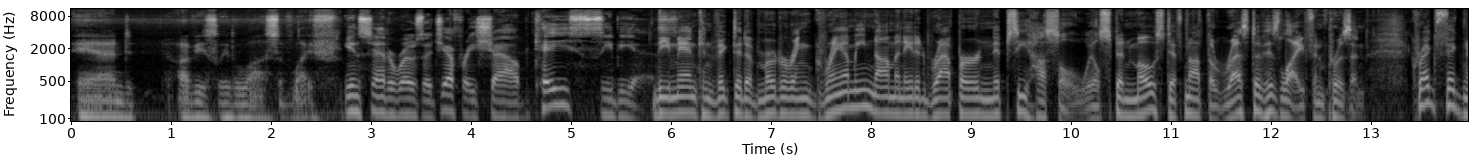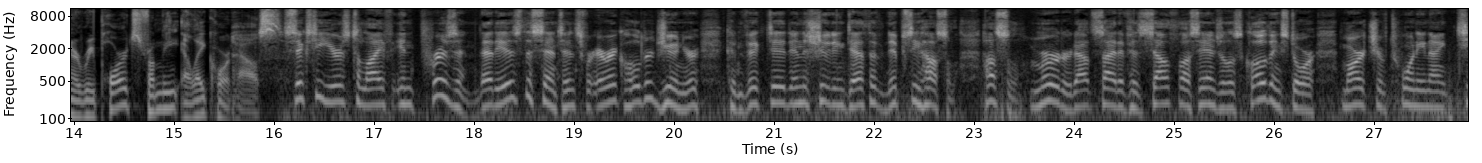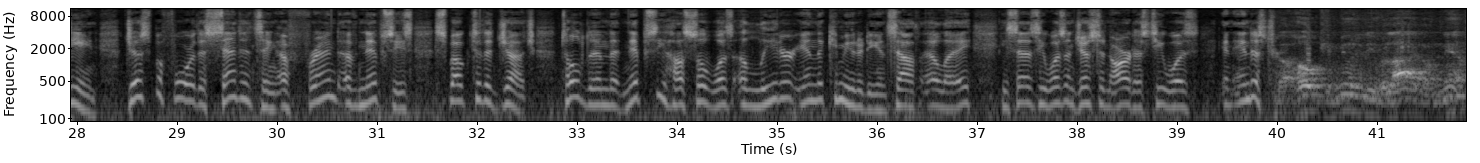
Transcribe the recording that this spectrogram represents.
and obviously the loss of life. In Santa Rosa, Jeffrey Schaub, KCBS. The man convicted of murdering Grammy nominated rapper Nipsey Hussle will spend most, if not the rest of his life in prison. Craig Figner reports from the LA courthouse. 60 years to life in prison. That is the sentence for Eric Holder Jr., convicted in the shooting death of Nipsey Hussle. Hussle murdered outside of his South Los Angeles clothing store March of 2019. Just before the sentencing, a friend of Nipsey's spoke to the judge, told him that Nipsey Hussle was a leader in the community in South LA. He says he wasn't just an artist, he was an industry. The whole community relied on them.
